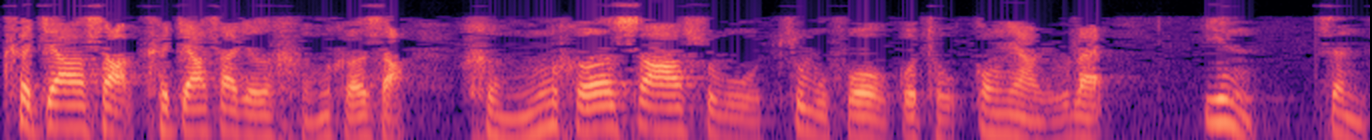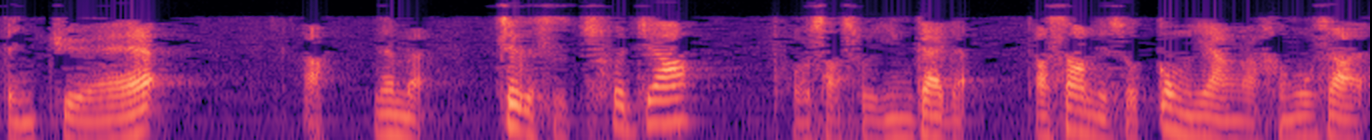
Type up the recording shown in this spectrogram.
客家沙，客家沙就是恒河沙。恒河沙数诸佛国土供养如来应正等觉啊，那么这个是出家菩萨所应该的。他上面说供养啊，恒河沙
